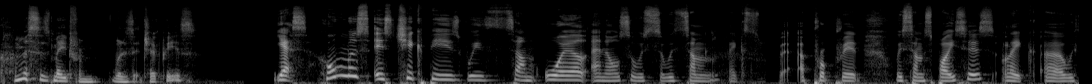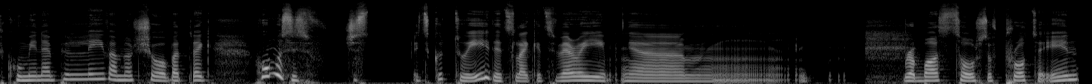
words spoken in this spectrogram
hummus is made from what is it? Chickpeas. Yes, hummus is chickpeas with some oil and also with with some like appropriate with some spices like uh, with cumin, I believe. I'm not sure, but like hummus is just it's good to eat. It's like it's very um, robust source of protein,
